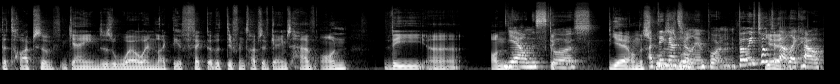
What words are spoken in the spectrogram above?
the types of games as well, and like the effect that the different types of games have on the uh, on yeah, like, on the scores. Yeah on the I think that's as well. really important. But we've talked Yeah. about like how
